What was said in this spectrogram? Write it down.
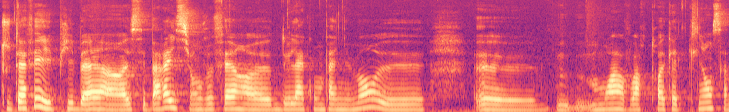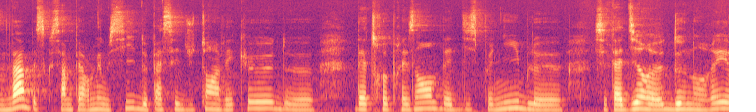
Tout à fait. Et puis, ben, c'est pareil, si on veut faire euh, de l'accompagnement, euh, moi, avoir 3-4 clients, ça me va parce que ça me permet aussi de passer du temps avec eux, d'être présente, d'être disponible, c'est-à-dire d'honorer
